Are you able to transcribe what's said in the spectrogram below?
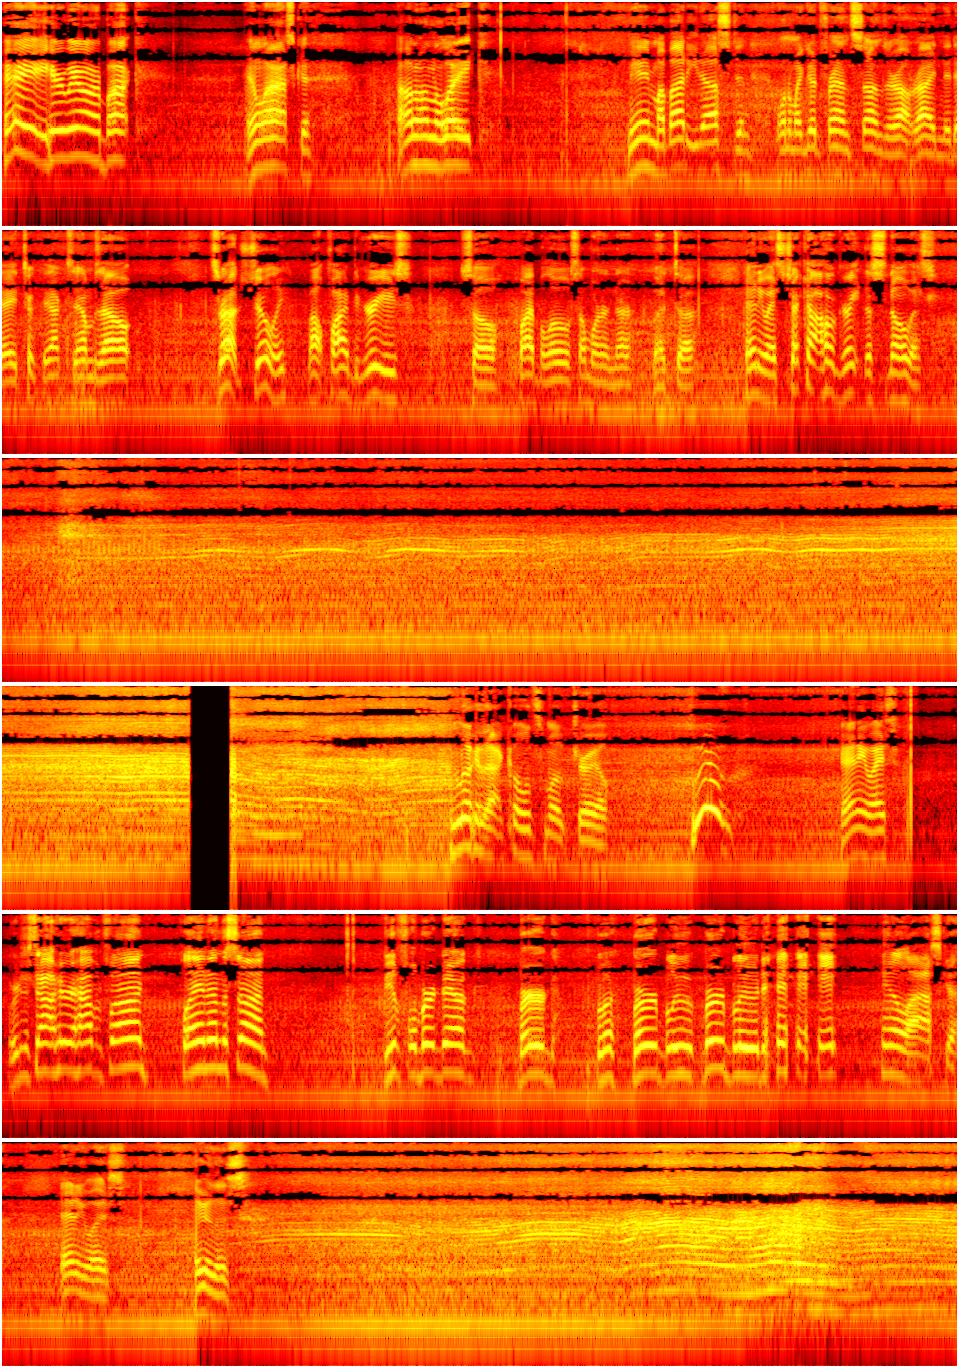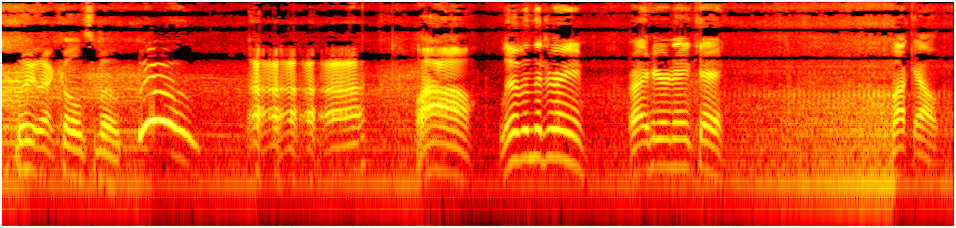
Hey, here we are, Buck, in Alaska, out on the lake. Me and my buddy Dustin, one of my good friend's sons, are out riding today. Took the XMs out. It's rather chilly, about five degrees, so five below, somewhere in there. But uh, anyways, check out how great this snow is. Look at that cold smoke trail. Woo! Anyways, we're just out here having fun, playing in the sun. Beautiful bird dog, bird, bl bird blue, bird blue day in Alaska. Anyways, look at this. Look at that cold smoke. Woo! wow. Living the dream right here in AK. Buck out.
